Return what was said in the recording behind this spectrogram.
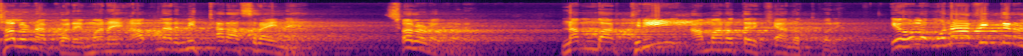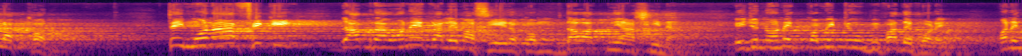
ছলনা করে মানে আপনার মিথ্যার আশ্রয় নেয়। ছলনা করে। নাম্বার থ্রি, আমানতের খেয়ানত করে। এ হলো মোনাফিকের লক্ষণ। তো এই মোনাফিকই, আমরা অনেক আলেম আসি এরকম, দাওয়াত নিয়ে আসি না। এই জন্য অনেক কমিটিও বিপদে পড়ে, অনেক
